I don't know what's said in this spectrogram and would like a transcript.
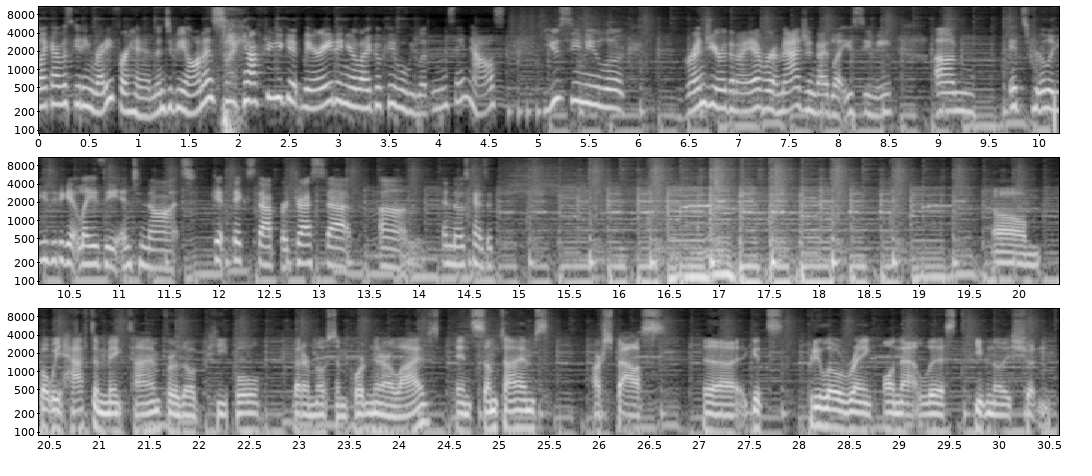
like I was getting ready for him. And to be honest, like after you get married and you're like, okay, well, we live in the same house, you see me look grungier than I ever imagined I'd let you see me. Um, it's really easy to get lazy and to not get fixed up or dressed up um, and those kinds of Um, but we have to make time for the people that are most important in our lives. And sometimes our spouse uh, it gets pretty low rank on that list, even though they shouldn't.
